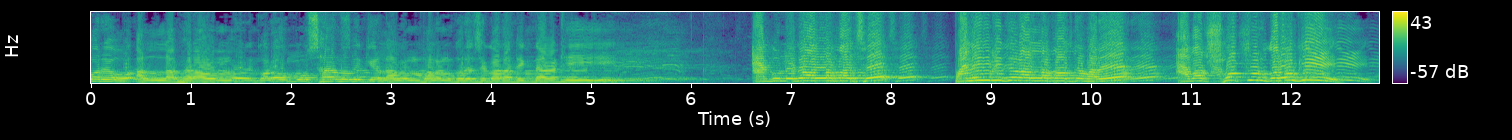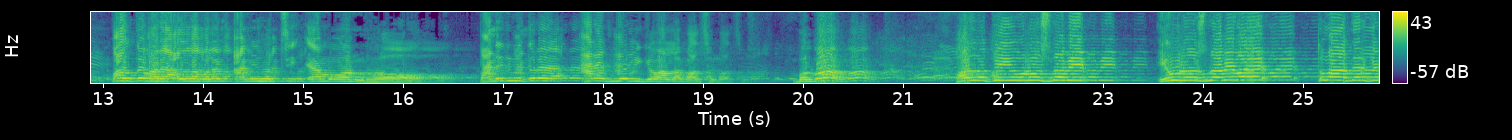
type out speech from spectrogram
গড়েও আল্লাহ ফেরাউনের গড়েও মুসা নবীকে লালন পালন করেছে, কথা ঠিক না ঠিক? আগুনেরও আল্লাহ পালছে, পানির ভিতরে আল্লাহ পালতে পারে, আবার শত্রুর ঘরেও কি? পালতে পারে, আল্লাহ বলেন, আমি হচ্ছি এমন র পানির ভিতরে আরেক নবীকেও আল্লাহ পালছিল। বলব? হযরত ইউনুস নবী ইউনুস নবী বলে, তোমাদেরকে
